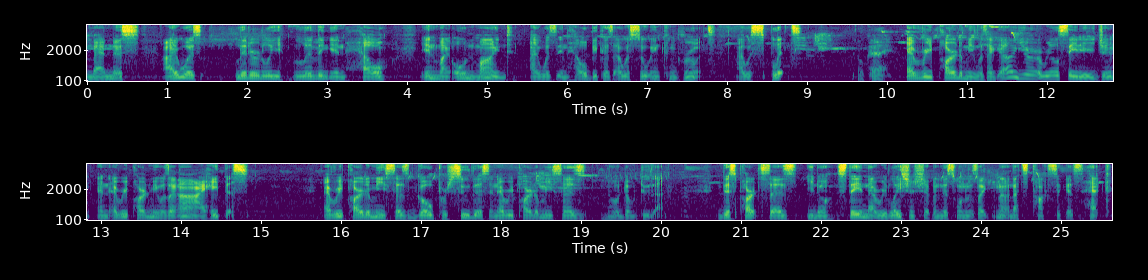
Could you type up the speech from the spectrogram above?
madness. I was literally living in hell in my own mind. I was in hell because I was so incongruent. I was split. Okay. Every part of me was like, oh, you're a real estate agent. And every part of me was like, ah, I hate this. Every part of me says, go pursue this. And every part of me says, no, don't do that. This part says, you know, stay in that relationship. And this one was like, no, that's toxic as heck.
